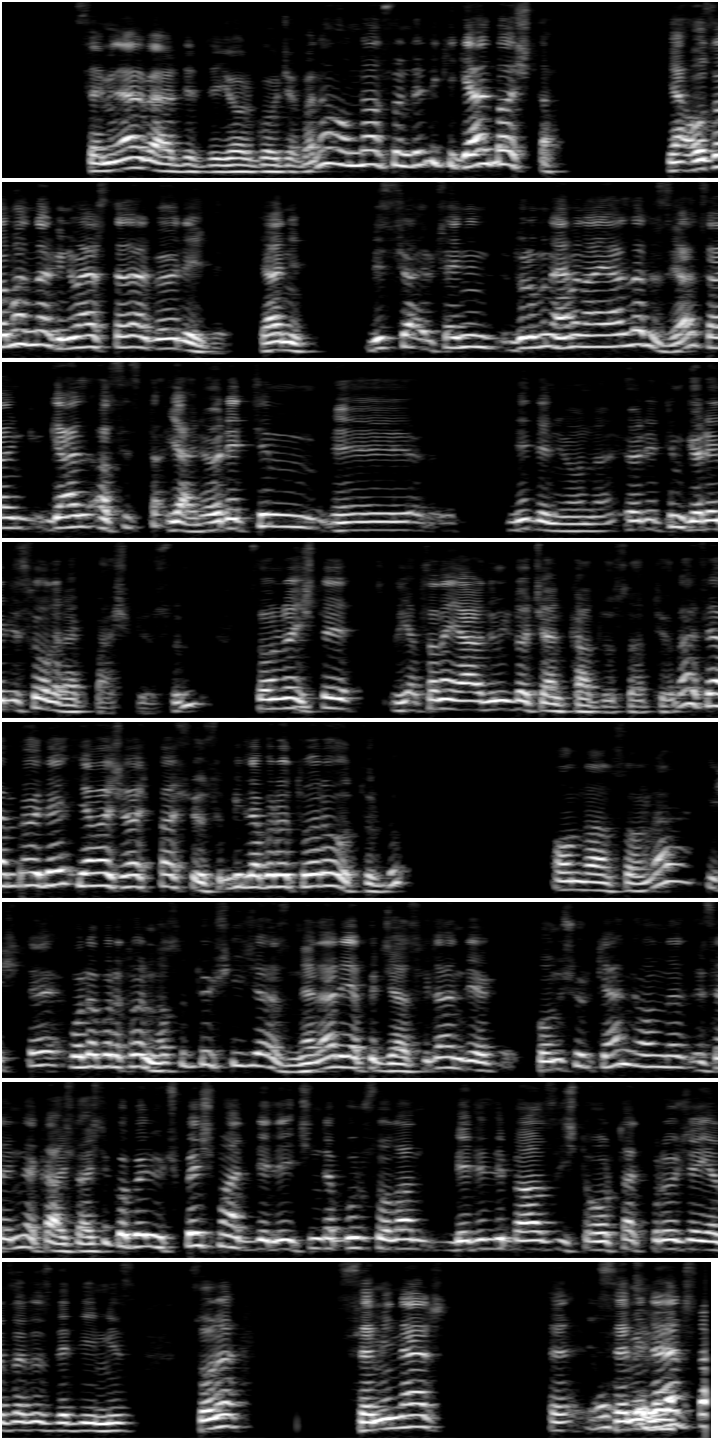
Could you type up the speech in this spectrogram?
seminer verdirdi Yorgo Hoca bana. Ondan sonra dedi ki gel başla. Ya o zamanlar üniversiteler böyleydi. Yani biz senin durumunu hemen ayarlarız ya. Sen gel asistan yani öğretim e, ne deniyor ona? Öğretim görevlisi olarak başlıyorsun. Sonra işte sana yardımcı doçent kadrosu atıyorlar falan böyle yavaş yavaş başlıyorsun. Bir laboratuvara oturdum. Ondan sonra işte o laboratuvarı nasıl döşeyeceğiz, neler yapacağız filan diye konuşurken onunla seninle karşılaştık. O böyle 3-5 maddeli içinde burs olan belirli bazı işte ortak proje yazarız dediğimiz. Sonra seminer e, seminer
